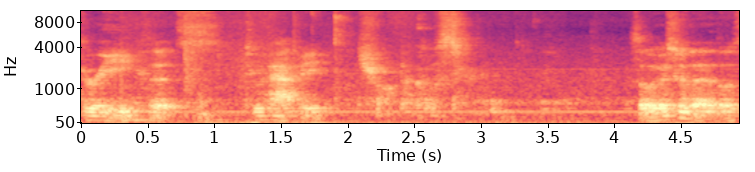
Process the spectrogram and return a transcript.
three because it's too happy. tropical. So we'll go through the, those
